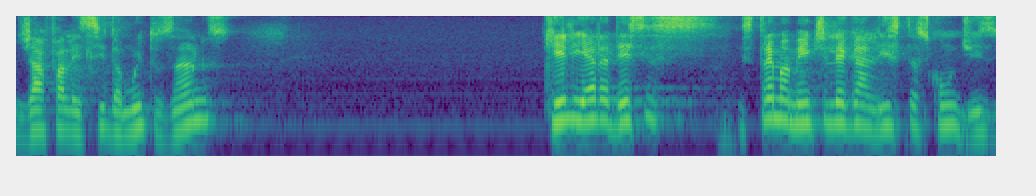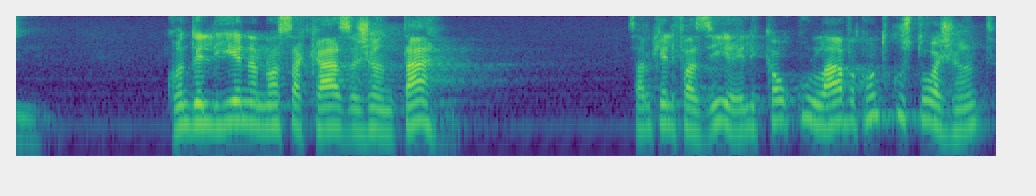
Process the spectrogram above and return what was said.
já falecido há muitos anos, que ele era desses extremamente legalistas com o dízimo. Quando ele ia na nossa casa jantar, sabe o que ele fazia? Ele calculava quanto custou a janta.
